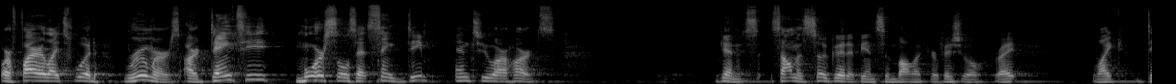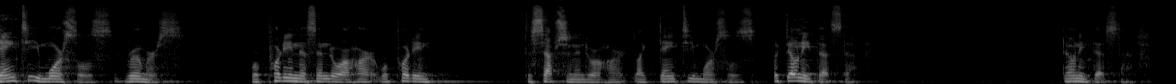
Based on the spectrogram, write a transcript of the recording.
or fire lights wood, rumors are dainty morsels that sink deep into our hearts. Again, Solomon's so good at being symbolic or visual, right? Like dainty morsels, rumors. We're putting this into our heart. We're putting deception into our heart, like dainty morsels. Look, don't eat that stuff. Don't eat that stuff.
